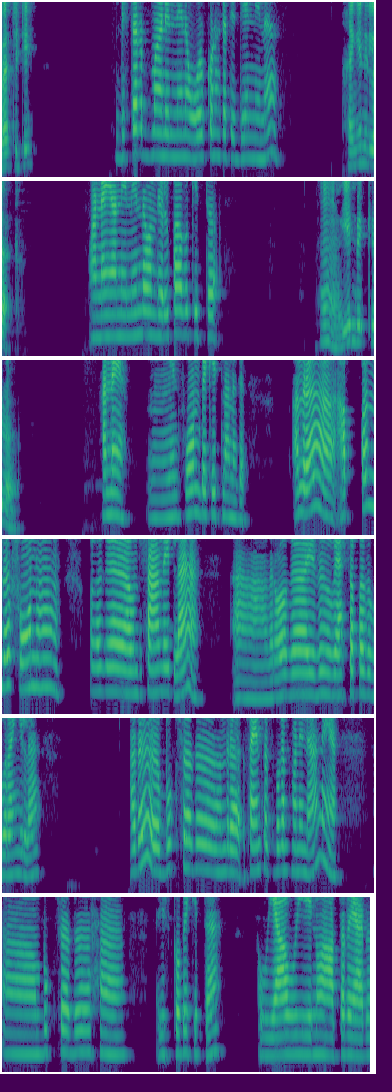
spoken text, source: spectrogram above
ಬಾ ಚಿಟಿ ಡಿಸ್ಟರ್ಬ್ ಮಾಡಿ ನೀನು ಓದ್ಕೊಳಕತ್ತಿದ್ದೇನು ನೀನು? ಹಂಗೇನಿಲ್ಲ. ಅಣ್ಣಯ್ಯ ನಿನ್ನಿಂದ ಒಂದು ಹೆಲ್ಪ್ ಆಗ್ಬೇಕಿತ್ತು. ಹ್ಞೂ ಏನು ಬೇಕು ಅಣ್ಣ ಅಣ್ಣಯ್ಯ ನಿನ್ನ ಫೋನ್ ಬೇಕಿತ್ತು ನನಗೆ. ಅಂದ್ರೆ ಅಪ್ಪಂದು ಫೋನ್ ಒಳಗೆ ಒಂದು ಸಾಂಗ್ ಐತ್ಲ? ಅದ್ರೊಳಗೆ ಇದು ವ್ಯಾಟ್ಸಪ್ ಅದು ಬರಂಗಿಲ್ಲ. ಅದು ಬುಕ್ಸ್ ಅದು ಅಂದ್ರೆ ಸೈನ್ಸ್ ಹಚ್ಬೇಕಂತ ಮಾಡಿನ ಬುಕ್ಸ್ ಅದು ಹಾಂ ಇಸ್ಕೋಬೇಕಿತ್ತ? ಅವು ಯಾವ ಏನು ಆ ಥರ ಯಾರು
